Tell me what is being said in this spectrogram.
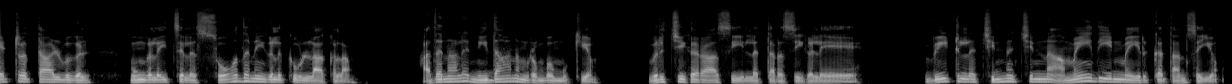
ஏற்றத்தாழ்வுகள் உங்களை சில சோதனைகளுக்கு உள்ளாக்கலாம். அதனால நிதானம் ரொம்ப முக்கியம். விருச்சிக ராசி இல்லத்தரசிகளே, வீட்டுல சின்ன சின்ன அமைதியின்மை இருக்கத்தான் செய்யும்.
